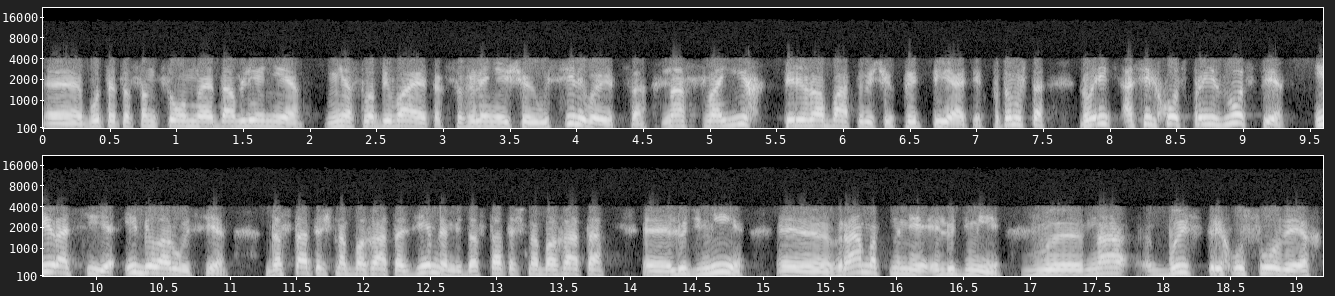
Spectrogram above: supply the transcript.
э, вот это санкционное давление не ослабевает, а, к сожалению, еще и усиливается на своих перерабатывающих предприятиях. Потому что говорить о сельхозпроизводстве и Россия, и Белоруссия достаточно богата землями, достаточно богата э, людьми, э, грамотными людьми. В, на быстрых условиях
